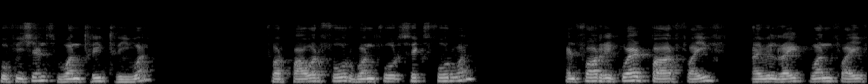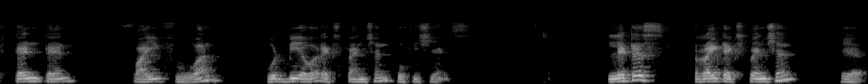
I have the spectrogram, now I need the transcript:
coefficients 1, 3, 3, 1. For power 4, 1, 4, 6, 4, 1. And for required power 5, I will write 1, 5, 10, 10, 5, 1 would be our expansion coefficients. Let us write expansion here.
